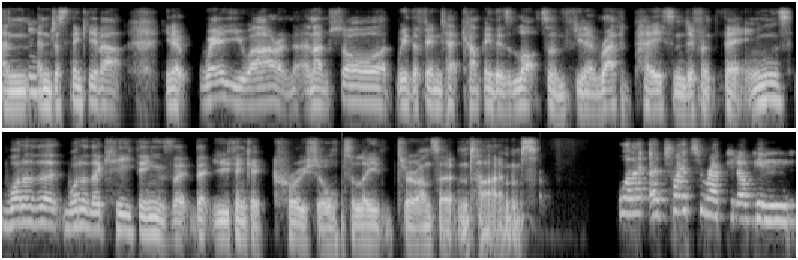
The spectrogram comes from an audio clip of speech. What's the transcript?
and mm-hmm. and just thinking about you know where you are and and I'm sure with the fintech company there's lots of you know rapid pace and different things. What are the what are the key things that that you think are crucial to lead through uncertain times? Well, I, I tried to wrap it up in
